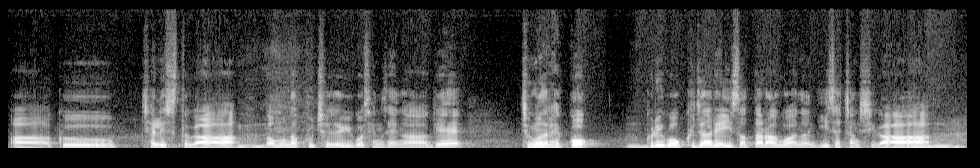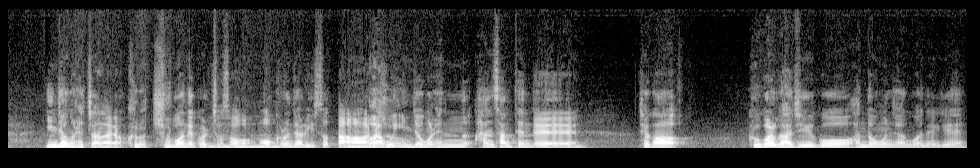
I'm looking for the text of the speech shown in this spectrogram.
아, 그 첼리스트가 음. 너무나 구체적이고 생생하게 증언을 했고 음. 그리고 그 자리에 있었다라고 하는 이세창 씨가 음. 인정을 했잖아요. 그렇죠. 두 번에 걸쳐서 음. 어 그런 자리에 음, 있었다라고 맞아. 인정을 했, 한 상태인데 음. 제가 그걸 가지고 한동훈 장관에게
